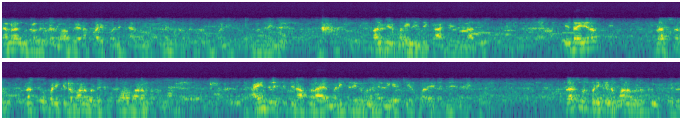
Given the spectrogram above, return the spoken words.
தமிழக முதலமைச்சர் பாபு எடப்பாடி பழனிசாமி அவர்கள் துணை முதலமைச்சர் ஓ பன்னீர்செல்வம் ஒருங்கிணைந்து பல்வேறு பணிகளை இன்றைக்கு ஆற்றி வருகிறார்கள். இன்றைய தினம் பிளஸ் ஒன் பிளஸ் டூ படிக்கிற மாணவர்களுக்கு போன வாரம் ஐந்து லட்சத்தி நாற்பதாயிரம் மடிக்கணினி வழங்குகிற நிகழ்ச்சியில் பழைய இடங்களில் நடைபெற்றது. பிளஸ் ஒன் படிக்கின்ற மாணவர்களுக்கு இப்போது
